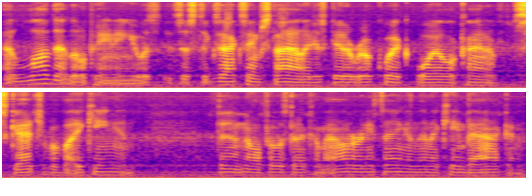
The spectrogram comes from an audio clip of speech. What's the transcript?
I love that little painting. It was it's just the exact same style. I just did a real quick oil kind of sketch of a Viking and didn't know if it was going to come out or anything and then I came back and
